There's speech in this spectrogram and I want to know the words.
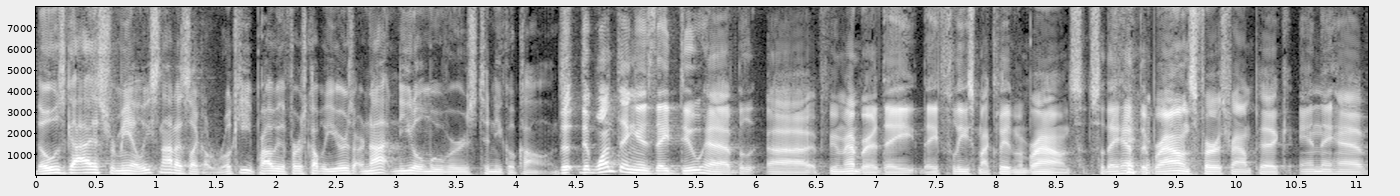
those guys for me, at least not as like a rookie, probably the first couple years, are not needle movers to Nico Collins. The, the one thing is they do have, uh, if you remember, they they fleeced my Cleveland Browns, so they have the Browns first round pick, and they have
